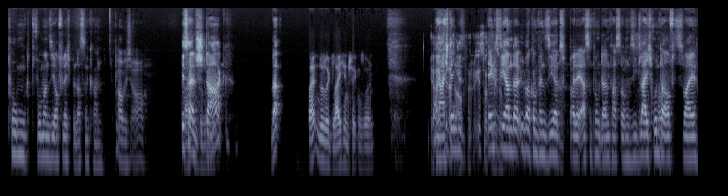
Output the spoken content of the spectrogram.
Punkt, wo man sie auch vielleicht belassen kann. Glaube ich auch. Ist halt stark. Ja, Da hätten sie sie gleich hinschicken sollen. Ja, ich find das denke- Ich okay denke, so. sie haben da überkompensiert bei der ersten Punktanpassung. Sie gleich runter auf zwei,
